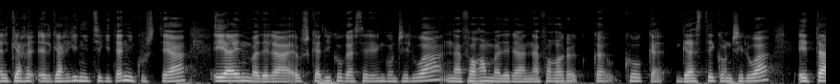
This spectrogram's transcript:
elgar, elgargin itzekiten ikustea, EAN badela Euskadiko Gaztearen Kontselua, Nafarroan badela Nafarroko Gazte Kontselua, eta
